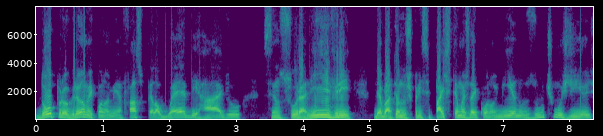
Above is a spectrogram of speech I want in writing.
do programa Economia Fácil pela web rádio Censura Livre, debatendo os principais temas da economia nos últimos dias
